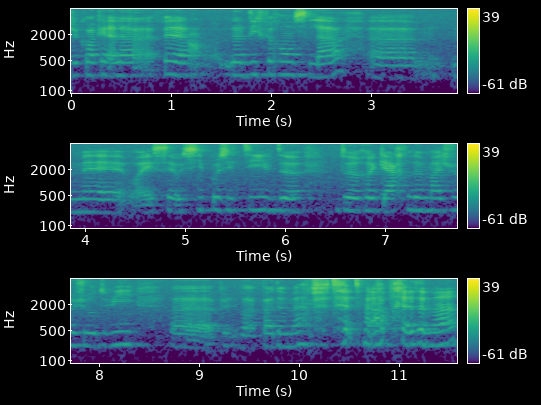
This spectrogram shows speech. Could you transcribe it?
je crois qu'elle a fait la différence là. mais ouais, c'est aussi positif de, de regarder le match aujourd'hui, pas demain peut-être, mais après-demain.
